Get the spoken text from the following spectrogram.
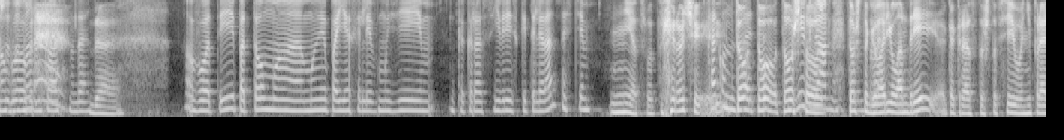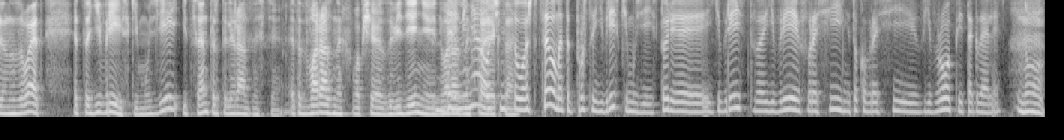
но было Неожиданно. прям классно, да. Да. Вот, и потом э, мы поехали в музей как раз еврейской толерантности. Нет, вот, короче, Как он то, называется? то, то, Музей что, то, что говорил Андрей, э, как раз то, что все его неправильно называют, это еврейский музей и центр толерантности. Это два разных вообще заведения и два Для разных меня проекта. очень сложно. В целом это просто еврейский музей, история еврейства, евреев в России, не только в России, в Европе и так далее. Ну,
